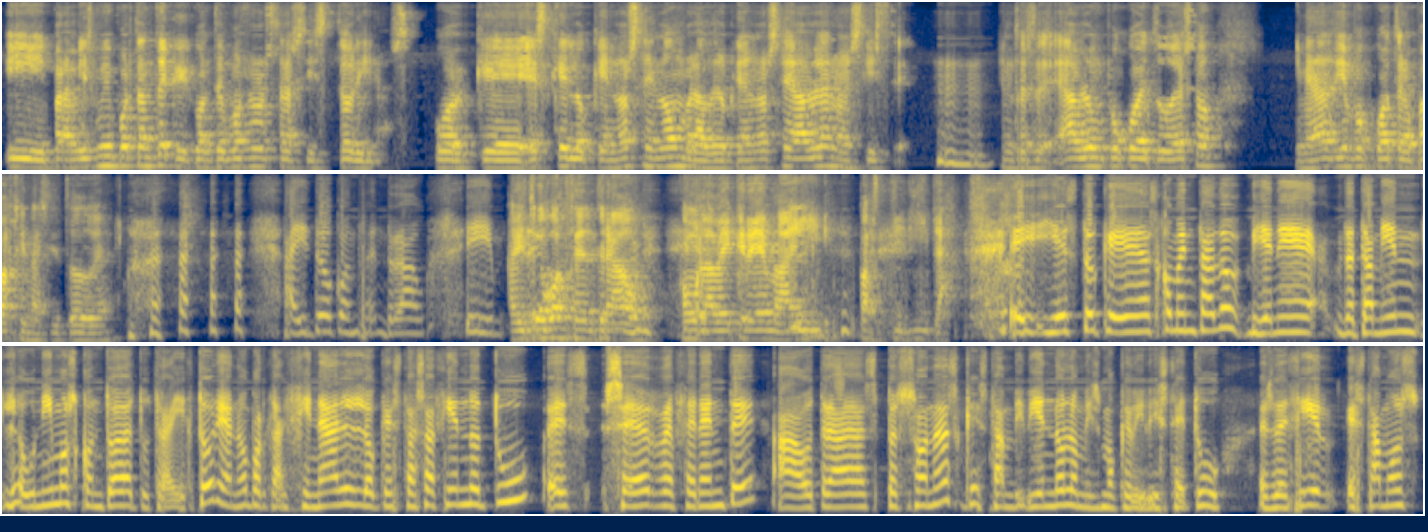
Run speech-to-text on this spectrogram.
Y para mí es muy importante que contemos nuestras historias, porque es que lo que no se nombra o de lo que no se habla no existe. Entonces hablo un poco de todo eso y me da tiempo cuatro páginas y todo, ¿eh? ahí todo concentrado. Y... Ahí todo concentrado, como la B crema ahí, pastillita. Eh, y esto que has comentado viene, también lo unimos con toda tu trayectoria, ¿no? Porque al final lo que estás haciendo tú es ser referente a otras personas que están viviendo lo mismo que viviste tú. Es decir, estamos,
